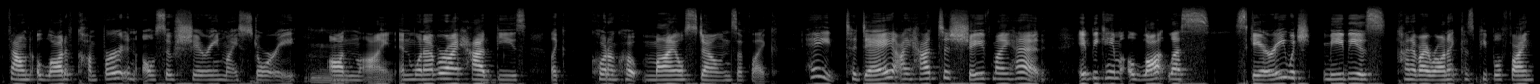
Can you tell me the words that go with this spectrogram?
found a lot of comfort in also sharing my story mm-hmm. online. And whenever I had these like quote unquote milestones of like, hey, today I had to shave my head, it became a lot less scary, which maybe is kind of ironic because people find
